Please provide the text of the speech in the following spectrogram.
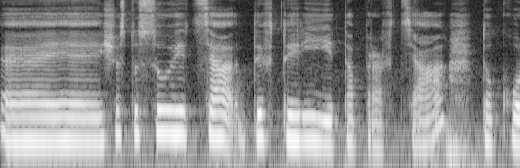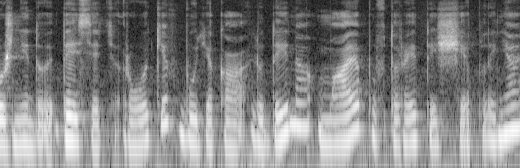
Е, Що стосується дифтерії та правця, то кожні до 10 років будь-яка людина має повторити щеплення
